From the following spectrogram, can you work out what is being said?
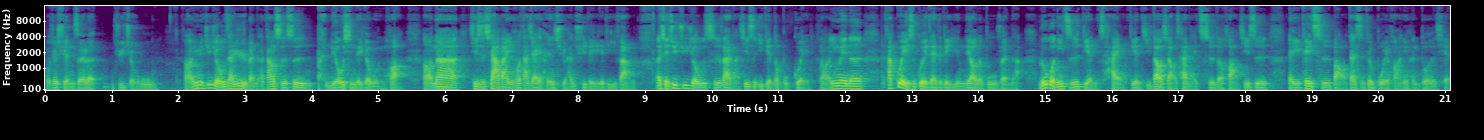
我就选择了居酒屋。啊，因为居酒屋在日本呢，当时是很流行的一个文化。好，那其实下班以后大家也很喜欢去的一个地方，而且去居酒屋吃饭啊，其实一点都不贵啊。因为呢，它贵是贵在这个饮料的部分啊。如果你只是点菜，点几道小菜来吃的话，其实也可以吃饱，但是就不会花你很多的钱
